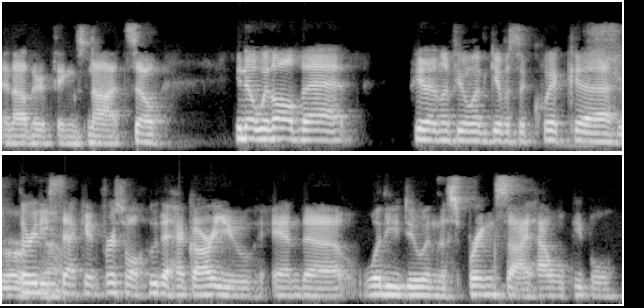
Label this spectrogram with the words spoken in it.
and other things not. So, you know, with all that, Pieter, I don't know if you want to give us a quick uh, sure, 30 yeah. second. First of all, who the heck are you, and uh, what do you do in the spring side? How will people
